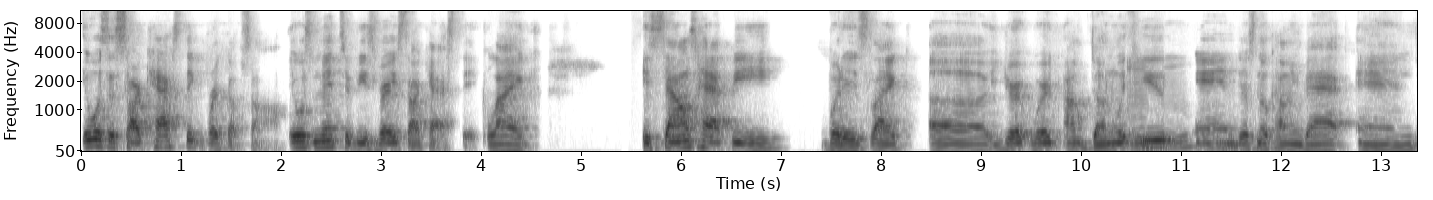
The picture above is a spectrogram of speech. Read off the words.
it was a sarcastic breakup song it was meant to be very sarcastic like it sounds happy but it's like uh you're we're i'm done with mm-hmm. you and there's no coming back and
